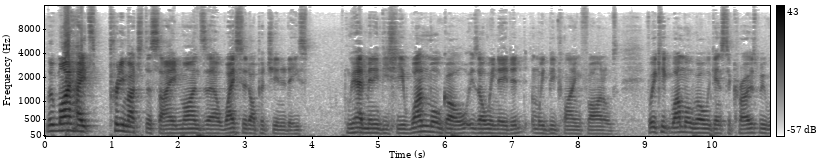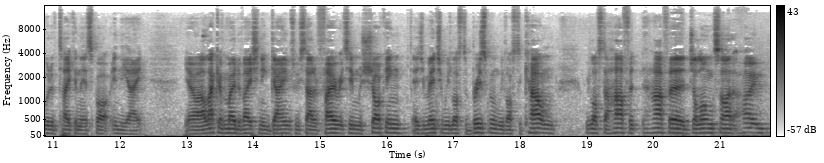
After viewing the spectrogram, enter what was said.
Look, my hate's pretty much the same. Mine's uh, wasted opportunities. We had many this year. One more goal is all we needed, and we'd be playing finals. If we kicked one more goal against the Crows, we would have taken their spot in the eight. You know, our lack of motivation in games we started favourites in was shocking. As you mentioned, we lost to Brisbane, we lost to Carlton, we lost to half a, half a Geelong side at home,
